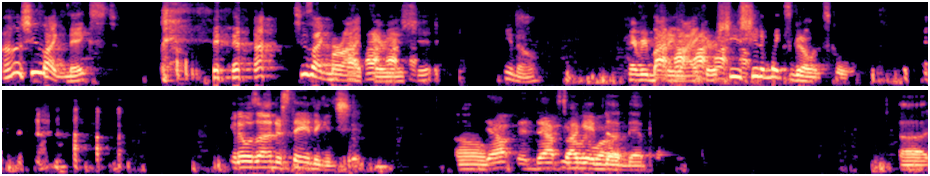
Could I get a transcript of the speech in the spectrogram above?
"Uh, she's like mixed. she's like Mariah Carey and shit. You know, everybody like her. She's she the mixed girl in school. You know, it was understanding and shit. Um, Yep, it so I gave was. Doug that point. Uh,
